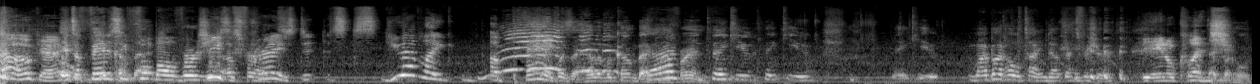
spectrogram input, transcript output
Oh, okay. It's a fantasy football version Jesus of Friends. Christ. d- s- s- You have like a That peg. was a hell of a comeback, my friend. Thank you, thank you, thank you. My butthole tightened up, that's for sure. The anal That butthole.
